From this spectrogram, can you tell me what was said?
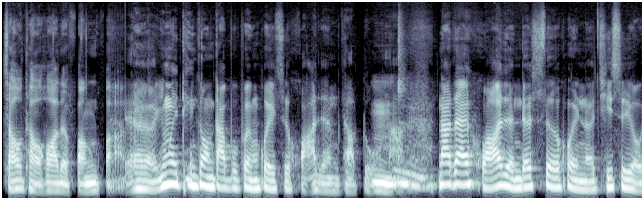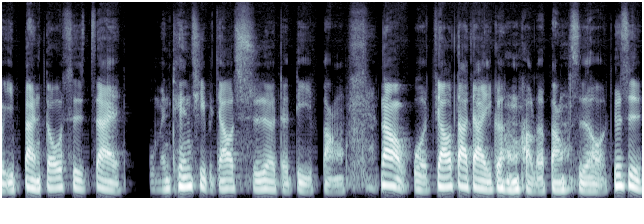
招桃花的方法？呃，因为听众大部分会是华人比较多嘛。嗯、那在华人的社会呢，其实有一半都是在我们天气比较湿热的地方。那我教大家一个很好的方式哦，就是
